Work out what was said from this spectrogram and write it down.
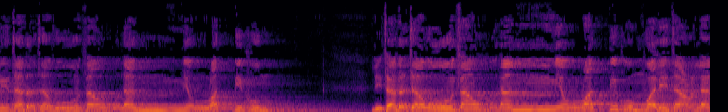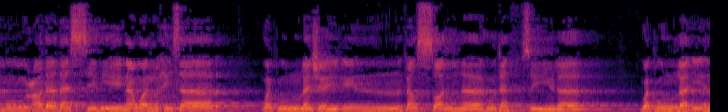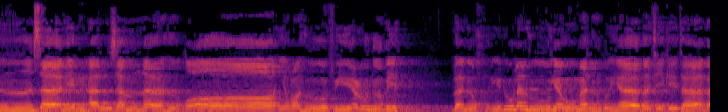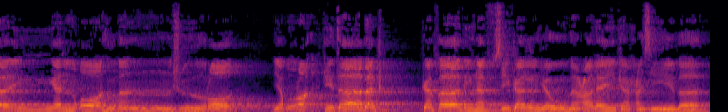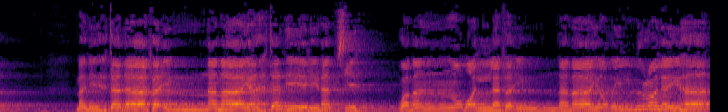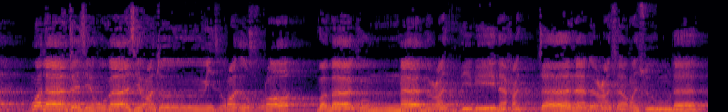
لتبتغوا فضلا من ربكم. لتبتغوا فضلا من ربكم ولتعلموا عدد السنين والحساب. وكل شيء فصلناه تفصيلا. وكل إنسان ألزمناه طائره في عنقه فنخرج له يوم القيامة كتابا يلقاه منشورا. يقرأ كتابك كفى بنفسك اليوم عليك حسيبا. من اهتدى فإنما يهتدي لنفسه ومن ضل فإنما يضل عليها ولا تزر بازرة وزر أخرى وما كنا معذبين حتى نبعث رسولا.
